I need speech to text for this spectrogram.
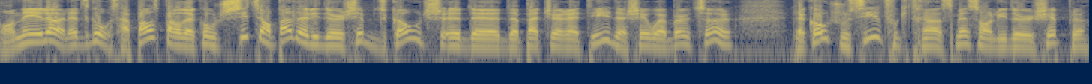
on est là, let's go. Ça passe par le coach. Si on parle de leadership du coach, euh, de, de Pacioretty, de chez Weber, tout ça, le coach aussi, il faut qu'il transmette son leadership, là.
